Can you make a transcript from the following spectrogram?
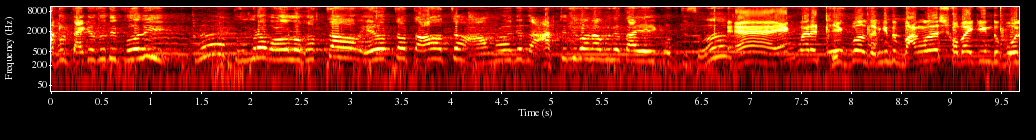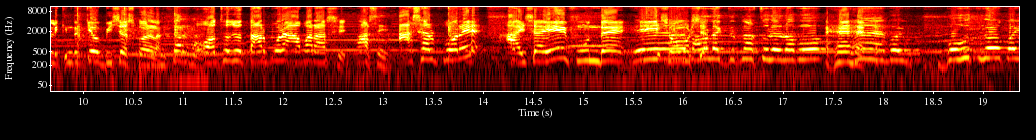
এখন তাকে যদি বলি "হ্যাঁ, তোমরা বড় লোক হচ্ছ এ হচ্ছ তা হচ্ছ আমাকে আসতে দিব না বলে তাই এই করতেছো হ্যাঁ? হ্যাঁ একবারে ঠিক বলছেন কিন্তু বাংলাদেশ সবাই কিন্তু বলি কিন্তু কেউ বিশ্বাস করে না। অথচ তারপরে আবার আসে। আসে। আসার পরে আয়সা এই ফোন দেয় এই সমস্যা। চলে যাব। হ্যাঁ, হ্যাঁ। বহুত লোক ওই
